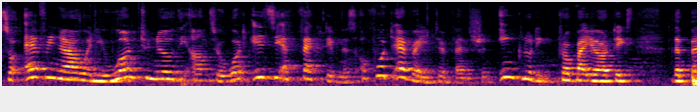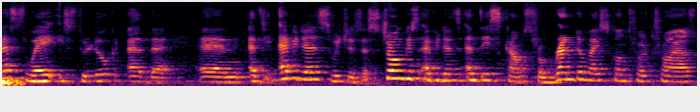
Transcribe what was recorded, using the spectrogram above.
So every now when you want to know the answer, what is the effectiveness of whatever intervention, including probiotics, the best way is to look at the um, at the evidence, which is the strongest evidence, and this comes from randomized control trials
